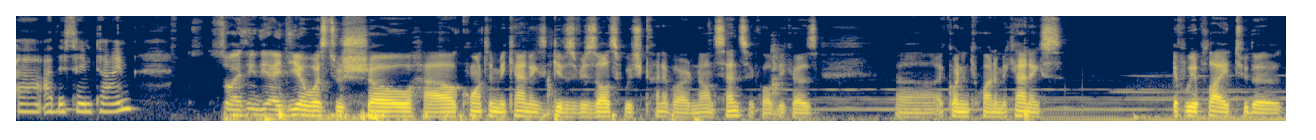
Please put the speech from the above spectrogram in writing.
at the same time, so I think the idea was to show how quantum mechanics gives results which kind of are nonsensical because, uh, according to quantum mechanics, if we apply it to the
